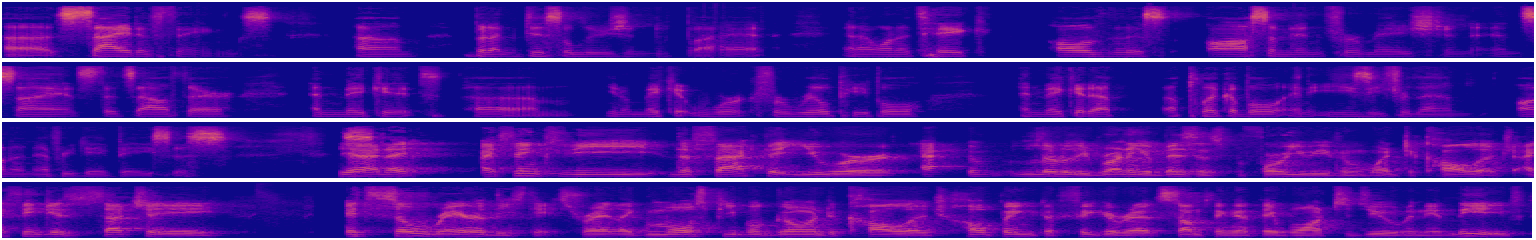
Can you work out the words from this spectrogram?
uh, side of things. Um, but i'm disillusioned by it. And i want to take all of this awesome information and science that's out there and make it um, you know make it work for real people and make it ap- applicable and easy for them on an everyday basis. Yeah, and I, I think the the fact that you were literally running a business before you even went to college, I think is such a it's so rare these days, right? Like most people go into college hoping to figure out something that they want to do when they leave,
